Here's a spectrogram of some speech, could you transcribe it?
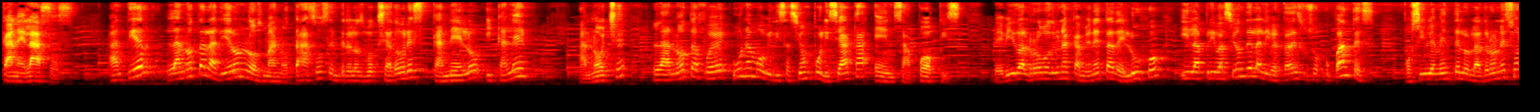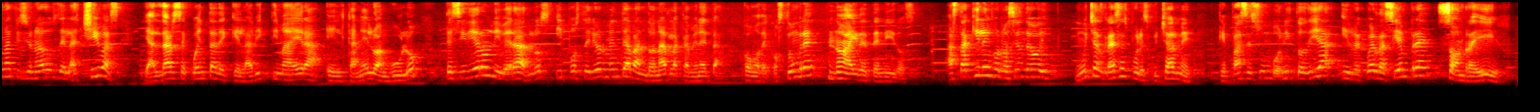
Canelazos. Antier la nota la dieron los manotazos entre los boxeadores Canelo y Caleb. Anoche la nota fue una movilización policiaca en Zapopis debido al robo de una camioneta de lujo y la privación de la libertad de sus ocupantes. Posiblemente los ladrones son aficionados de las chivas y al darse cuenta de que la víctima era el Canelo Angulo, decidieron liberarlos y posteriormente abandonar la camioneta. Como de costumbre, no hay detenidos. Hasta aquí la información de hoy. Muchas gracias por escucharme. Que pases un bonito día y recuerda siempre sonreír.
